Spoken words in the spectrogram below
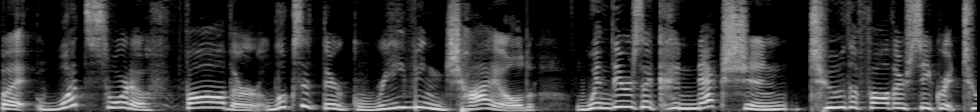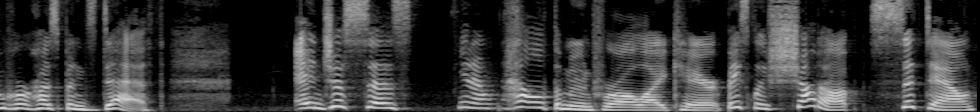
But what sort of father looks at their grieving child when there's a connection to the father's secret to her husband's death and just says, you know, hell at the moon for all I care. Basically, shut up, sit down,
